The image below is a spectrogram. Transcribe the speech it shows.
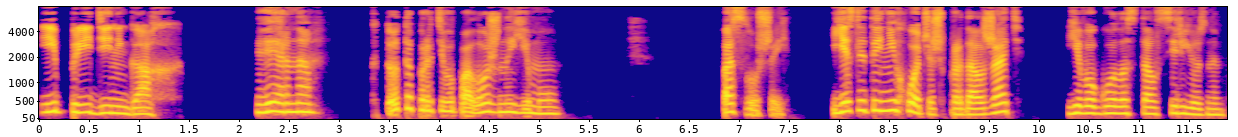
и при деньгах». «Верно. Кто-то противоположный ему». «Послушай, если ты не хочешь продолжать...» Его голос стал серьезным.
